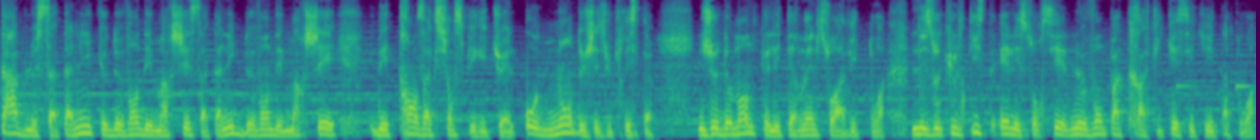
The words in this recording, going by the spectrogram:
tables sataniques, devant des marchés sataniques, devant des marchés, des transactions spirituelles. Au nom de Jésus-Christ, je demande que l'Éternel soit avec toi. Les occultistes et les sorciers ne vont pas trafiquer ce qui est à toi.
